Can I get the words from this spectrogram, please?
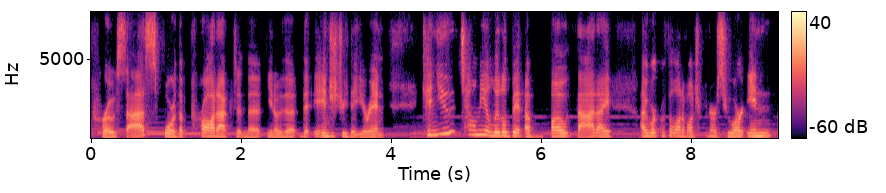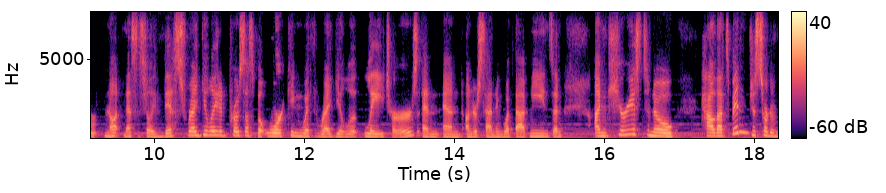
process for the product and the you know the the industry that you're in. Can you tell me a little bit about that? I I work with a lot of entrepreneurs who are in not necessarily this regulated process, but working with regulators and, and understanding what that means. And I'm curious to know how that's been just sort of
